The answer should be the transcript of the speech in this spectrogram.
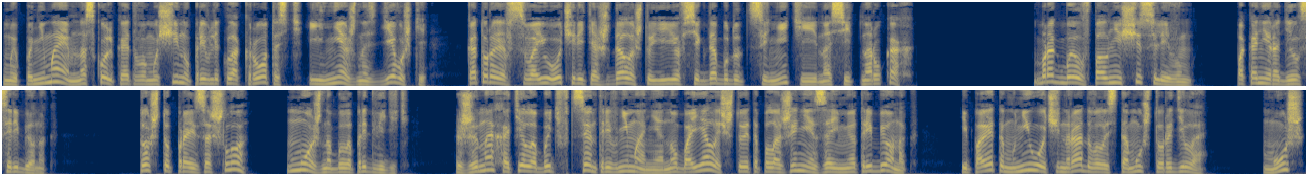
мы понимаем, насколько этого мужчину привлекла кротость и нежность девушки, которая в свою очередь ожидала, что ее всегда будут ценить и носить на руках. Брак был вполне счастливым, пока не родился ребенок. То, что произошло, можно было предвидеть. Жена хотела быть в центре внимания, но боялась, что это положение займет ребенок, и поэтому не очень радовалась тому, что родила. Муж,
